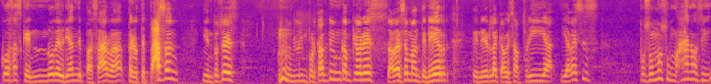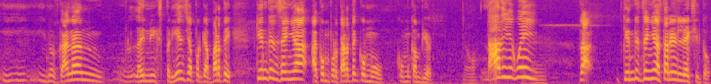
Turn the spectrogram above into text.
cosas que no deberían de pasar, ¿verdad? Pero te pasan. Y entonces, lo importante de un campeón es saberse mantener, tener la cabeza fría. Y a veces, pues somos humanos y, y- y nos ganan la inexperiencia, porque aparte, ¿quién te enseña a comportarte como, como campeón? No. Nadie, güey. O sea, ¿quién te enseña a estar en el éxito?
